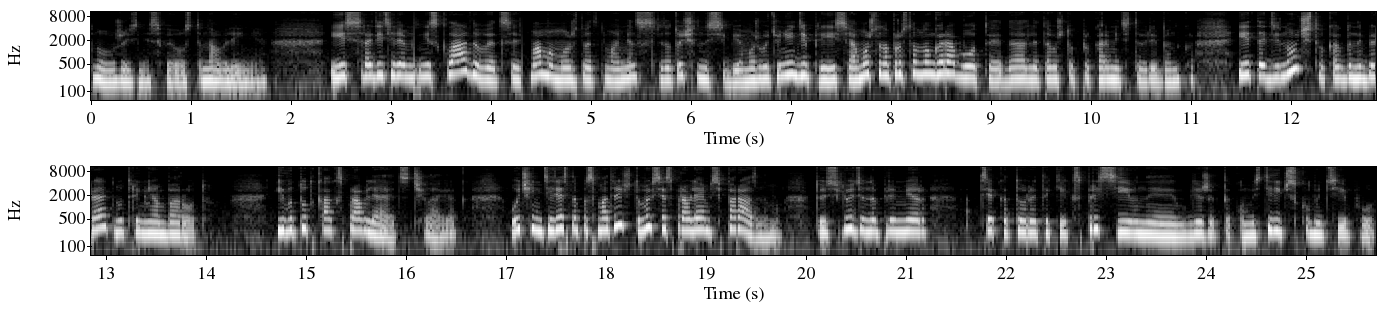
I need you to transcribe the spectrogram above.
ну, жизни своего становления. И если с родителем не складывается, мама может в этот момент сосредоточена на себе. Может быть, у нее депрессия, а может, она просто много работает да, для того, чтобы прокормить этого ребенка. И это одиночество как бы набирает внутренний оборот. И вот тут как справляется человек. Очень интересно посмотреть, что мы все справляемся по-разному. То есть люди, например, те, которые такие экспрессивные, ближе к такому истерическому типу.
